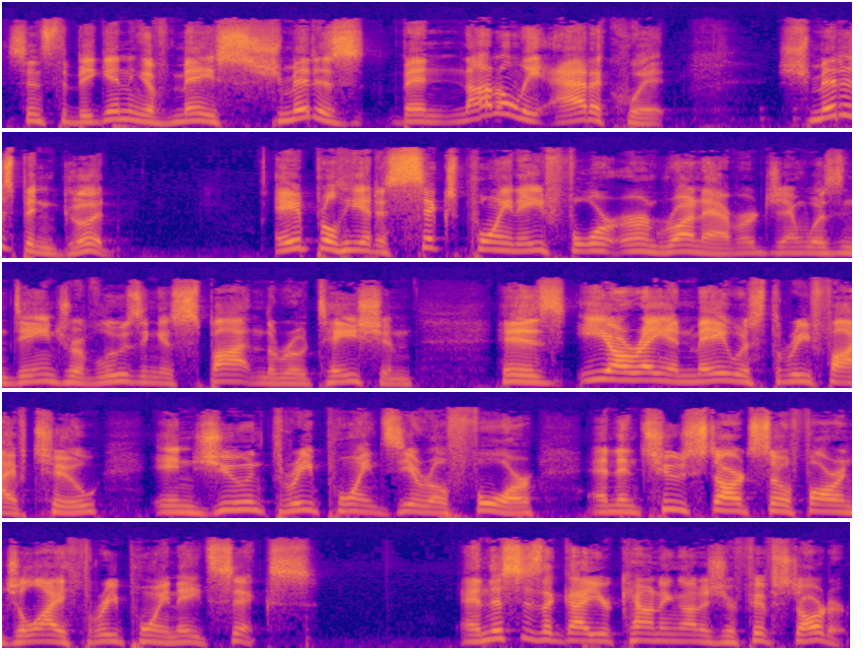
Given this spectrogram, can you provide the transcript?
since the beginning of May. Schmidt has been not only adequate, Schmidt has been good. April, he had a 6.84 earned run average and was in danger of losing his spot in the rotation. His ERA in May was 3.52, in June 3.04, and in two starts so far in July 3.86. And this is a guy you're counting on as your fifth starter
